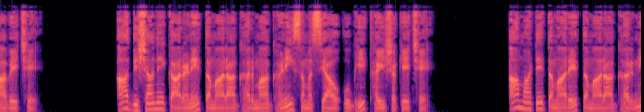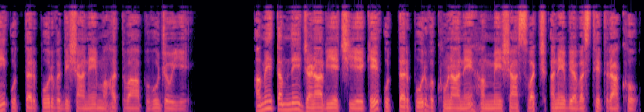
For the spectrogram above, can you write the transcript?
આવે છે. આ દિશાને કારણે તમારા ઘરમાં ઘણી સમસ્યાઓ ઊભી થઈ શકે છે. આ માટે તમારે તમારા ઘરની ઉત્તર પૂર્વ દિશાને મહત્વ આપવું જોઈએ. અમે તમને જણાવીએ છીએ કે ઉત્તર પૂર્વ ખૂણાને હંમેશા સ્વચ્છ અને વ્યવસ્થિત રાખો.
